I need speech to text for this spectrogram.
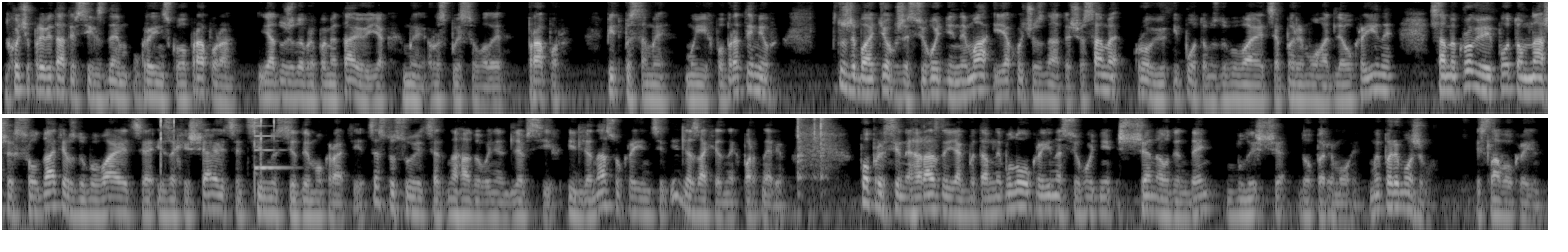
хочу привітати всіх з Днем українського прапора. Я дуже добре пам'ятаю, як ми розписували прапор підписами моїх побратимів. Дуже багатьох вже сьогодні нема, і я хочу знати, що саме кров'ю і потом здобувається перемога для України, саме кров'ю і потом наших солдатів здобувається і захищаються цінності демократії. Це стосується нагадування для всіх, і для нас, українців, і для західних партнерів. Попри всі негаразди, як би там не було, Україна сьогодні ще на один день ближче до перемоги. Ми переможемо, і слава Україні!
